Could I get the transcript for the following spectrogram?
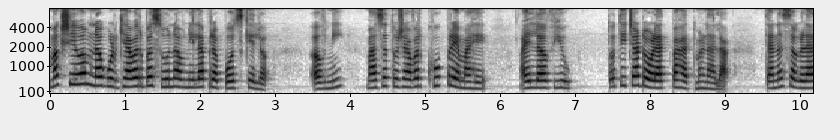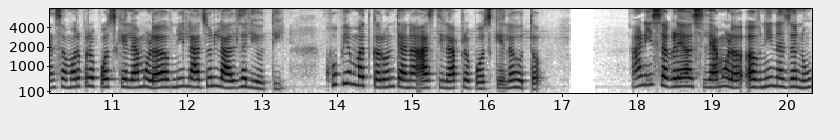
मग शिवमनं गुडघ्यावर बसून अवनीला प्रपोज केलं. अवनी माझं तुझ्यावर खूप प्रेम आहे. आय लव्ह यू तो तिच्या डोळ्यात पाहत म्हणाला. त्यानं सगळ्यांसमोर प्रपोज केल्यामुळं अवनी लाजून लाल झाली होती. खूप हिंमत करून त्यानं आज तिला प्रपोज केलं होतं. आणि सगळे असल्यामुळं अवनीनं जणू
